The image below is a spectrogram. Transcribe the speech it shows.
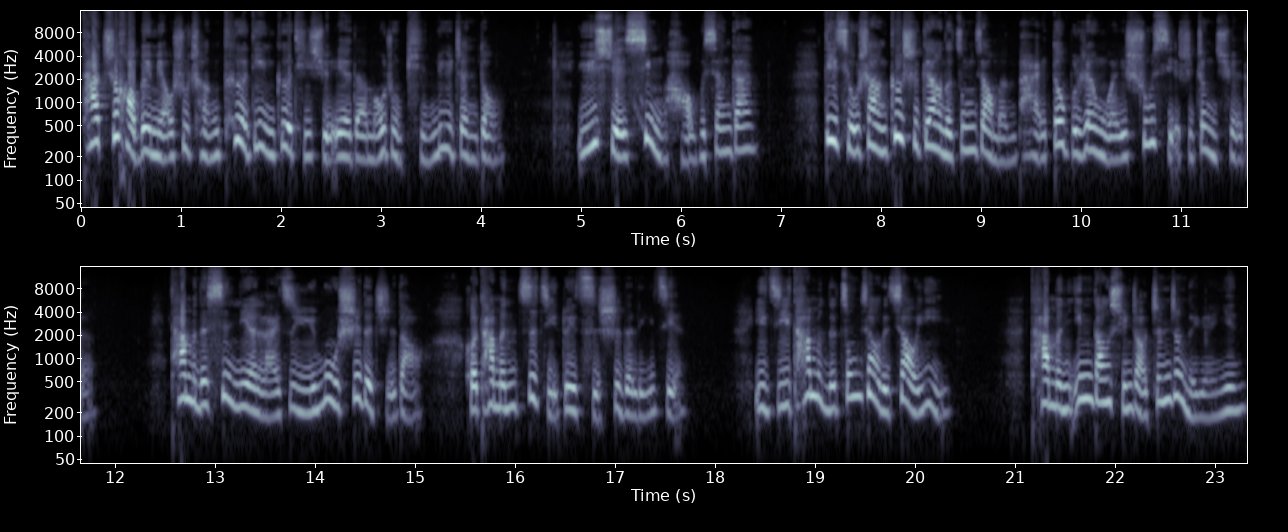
它只好被描述成特定个体血液的某种频率振动，与血性毫不相干。地球上各式各样的宗教门派都不认为输血是正确的，他们的信念来自于牧师的指导和他们自己对此事的理解，以及他们的宗教的教义。他们应当寻找真正的原因，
